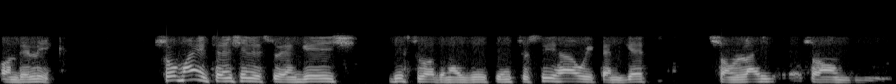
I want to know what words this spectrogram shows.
on the lake. So my intention is to engage these two organizations to see how we can get some light, some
